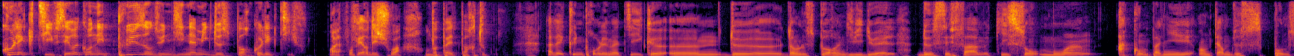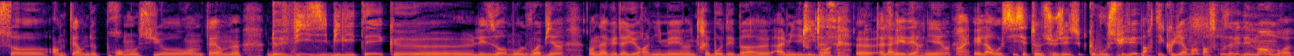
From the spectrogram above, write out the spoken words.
collectifs. C'est vrai qu'on est plus dans une dynamique de sport collectif. Voilà, faut faire des choix. On peut pas être partout avec une problématique euh, de, dans le sport individuel de ces femmes qui sont moins accompagné en termes de sponsors, en termes de promotion, en termes de visibilité que euh, les hommes, on le voit bien. On avait d'ailleurs animé un très beau débat euh, à Midi Libre euh, l'année dernière. Et là aussi, c'est un sujet que vous suivez particulièrement parce que vous avez des membres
